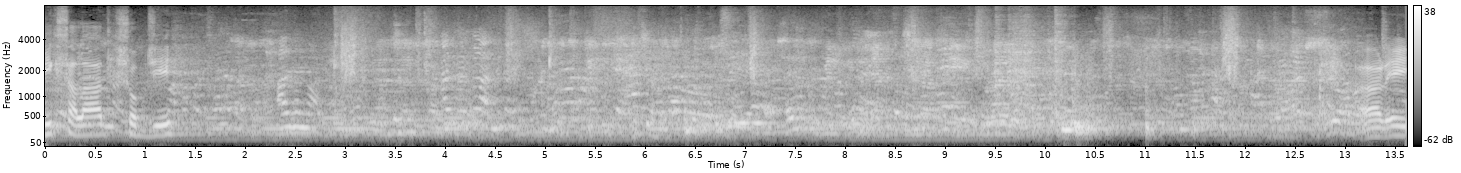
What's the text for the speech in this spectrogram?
মিক্স সালাদ সবজি. আর এই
